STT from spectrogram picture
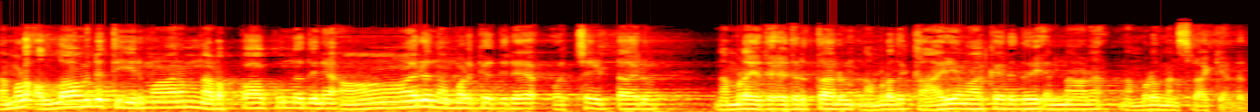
നമ്മൾ അള്ളാഹുവിന്റെ തീരുമാനം നടപ്പാക്കുന്നതിന് ആര് നമ്മൾക്കെതിരെ ഒച്ചയിട്ടാലും നമ്മളെ ഇത് എതിർത്താലും നമ്മളത് കാര്യമാക്കരുത് എന്നാണ് നമ്മൾ മനസ്സിലാക്കേണ്ടത്.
